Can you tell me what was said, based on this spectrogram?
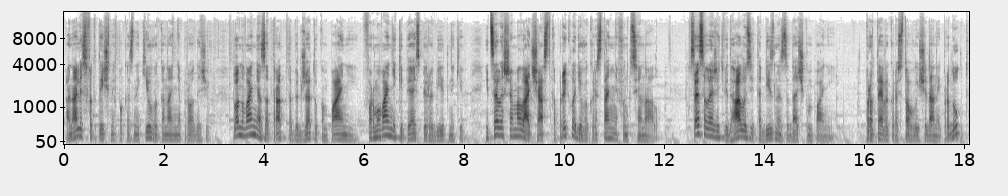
аналіз фактичних показників виконання продажів, планування затрат та бюджету компанії, формування KPI співробітників, і це лише мала частка прикладів використання функціоналу. Все залежить від галузі та бізнес-задач компанії. Проте, використовуючи даний продукт,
